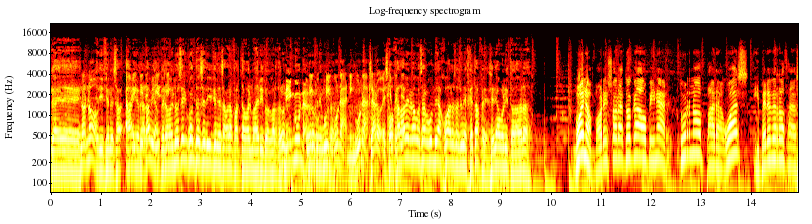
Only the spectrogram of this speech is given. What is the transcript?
eh, No, no. ediciones ha, habido en Arabia, tiene- pero no sé en cuántas ediciones habrá faltado el Madrid o el Barcelona. Ninguna. Que ninguna. Ninguna, ninguna. Claro, es que Ojalá vengamos algún día a jugar a en Getafe. Sería bonito, la verdad. Bueno, por eso ahora toca opinar. Turno para Guas y Pérez de Rozas.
